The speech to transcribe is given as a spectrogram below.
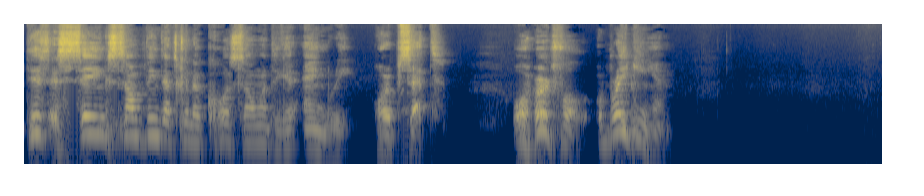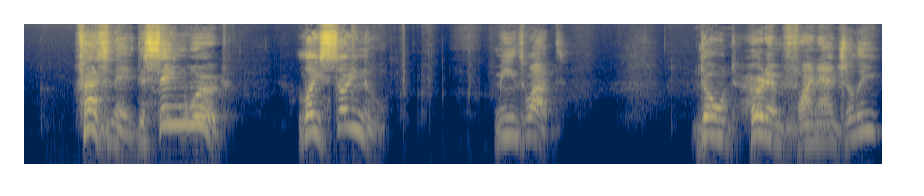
This is saying something that's going to cause someone to get angry or upset or hurtful or breaking him. Fascinating. The same word. Loisoinu means what? Don't hurt him financially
